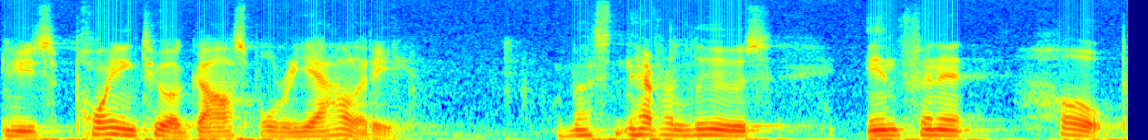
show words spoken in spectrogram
And he's pointing to a gospel reality. We must never lose infinite hope.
